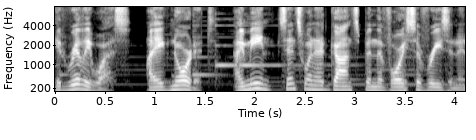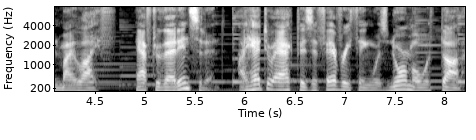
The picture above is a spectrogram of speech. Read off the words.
It really was. I ignored it. I mean, since when had Gance been the voice of reason in my life? After that incident, I had to act as if everything was normal with Donna.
